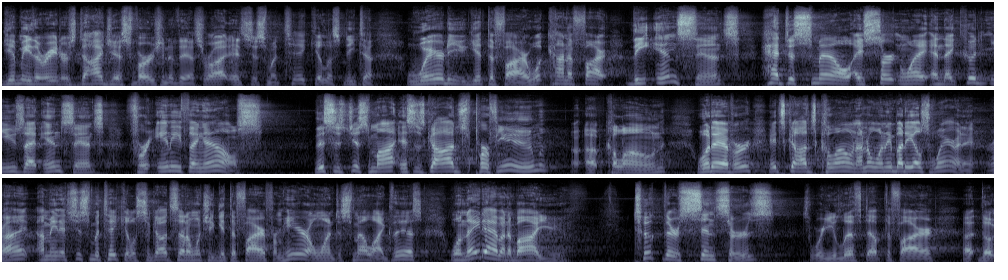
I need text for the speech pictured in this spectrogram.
give me the Reader's Digest version of this, right? It's just meticulous detail. Where do you get the fire? What kind of fire? The incense had to smell a certain way, and they couldn't use that incense for anything else. This is just my, this is God's perfume, uh, uh, cologne, whatever. It's God's cologne. I don't want anybody else wearing it, right? I mean, it's just meticulous. So God said, I want you to get the fire from here. I want it to smell like this. Well, Nadab and Abihu took their censers, it's where you lift up the fire, uh, the,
